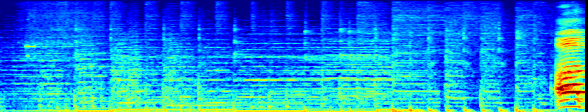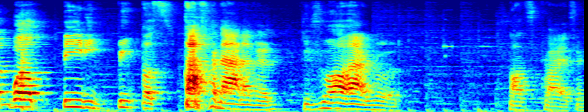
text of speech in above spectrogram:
Uh, well, Beatty beat the stuffing out of him. He's not that good. It's not surprising.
